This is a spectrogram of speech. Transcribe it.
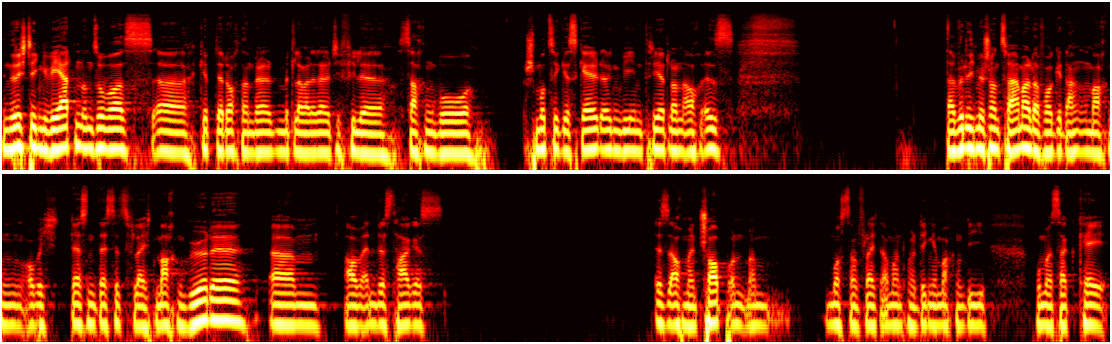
den richtigen Werten und sowas, äh, gibt ja doch dann mittlerweile relativ viele Sachen, wo schmutziges Geld irgendwie im Triathlon auch ist. Da würde ich mir schon zweimal davor Gedanken machen, ob ich das und das jetzt vielleicht machen würde. Ähm, aber am Ende des Tages ist es auch mein Job und man muss dann vielleicht auch manchmal Dinge machen, die, wo man sagt, okay,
